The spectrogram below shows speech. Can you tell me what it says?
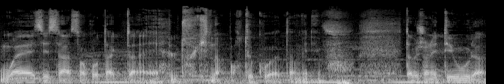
Ouais, c'est ça, sans contact. Le truc n'importe quoi. Attends, mais j'en étais où là?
